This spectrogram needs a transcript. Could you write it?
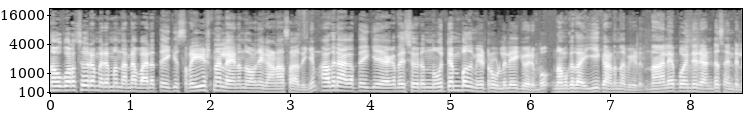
നമുക്ക് കുറച്ച് ദൂരം വരുമ്പം തന്നെ വലത്തേക്ക് ശ്രീകൃഷ്ണ ലൈൻ എന്ന് പറഞ്ഞ് കാണാൻ സാധിക്കും. അതിനകത്തേക്ക് ഏകദേശം ഒരു നൂറ്റമ്പത് മീറ്റർ ഉള്ളിലേക്ക് വരുമ്പോൾ നമുക്ക് ദാ ഈ കാണുന്ന വീട്. നാല് പോയിന്റ് രണ്ട് സെന്റിൽ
